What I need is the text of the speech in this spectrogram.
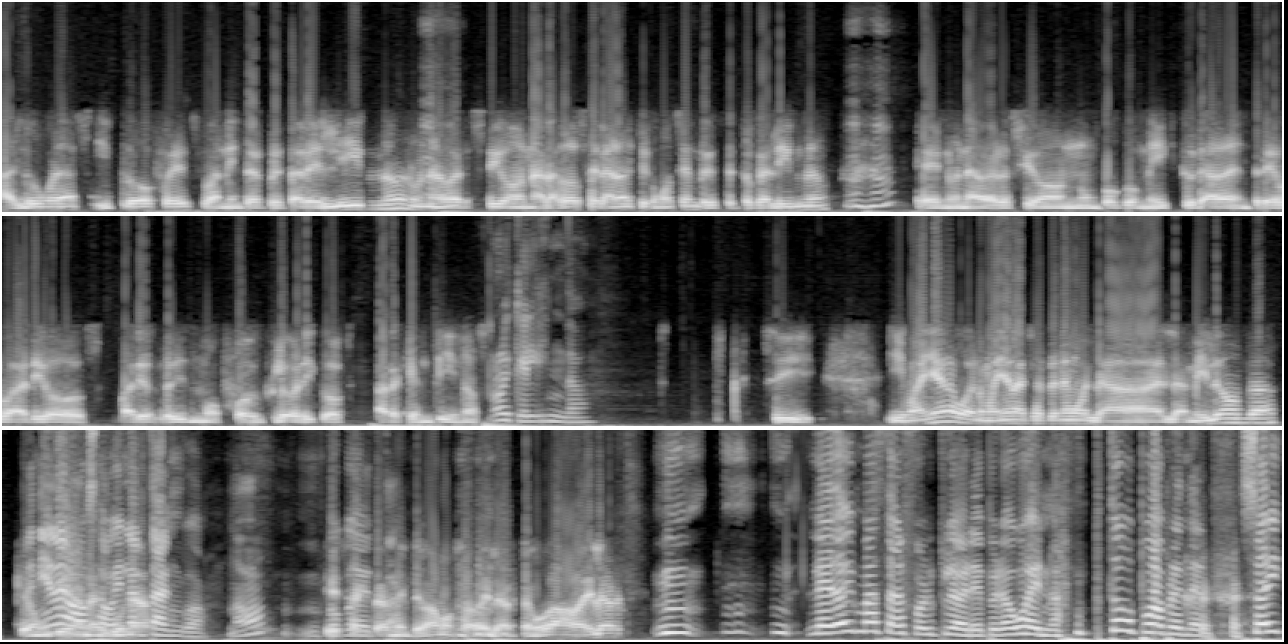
alumnas y profes van a interpretar el himno en una versión a las 12 de la noche, como siempre, se toca el himno, en una versión un poco mixturada entre varios varios ritmos folclóricos argentinos. Ay, qué lindo. Sí. Y mañana, bueno, mañana ya tenemos la, la milonga. Que Mañana vamos a bailar algunas- tango, ¿no? Un poco de Exactamente, tango. vamos a bailar. ¿Te vas a bailar? Le doy más al folclore, pero bueno, todo puedo aprender. Soy,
